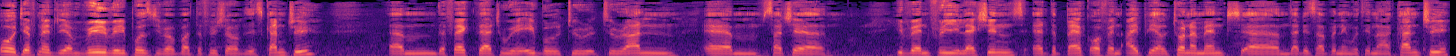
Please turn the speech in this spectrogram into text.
Oh, definitely. I'm very, very positive about the future of this country. Um, the fact that we're able to to run um, such a event-free elections at the back of an IPL tournament um, that is happening within our country.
